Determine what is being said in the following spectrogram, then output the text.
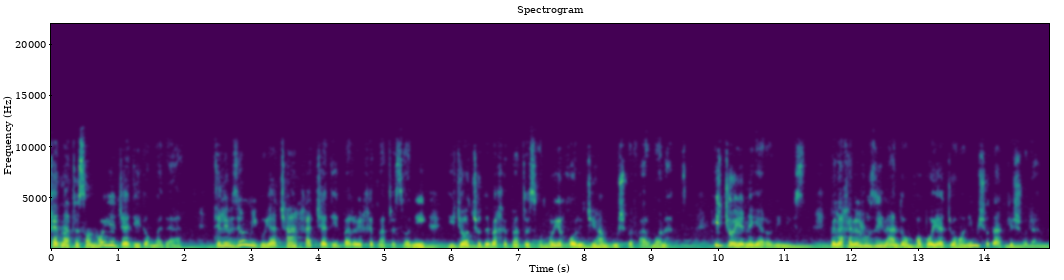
خدمت های جدید آمدهاند. تلویزیون می‌گوید چند خط جدید برای خدمترسانی ایجاد شده و خدمت های خارجی هم گوش بفرمانند. هیچ جای نگرانی نیست. بالاخره روزی این اندام ها باید جهانی می شدند که شدند.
